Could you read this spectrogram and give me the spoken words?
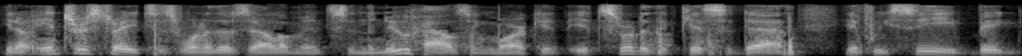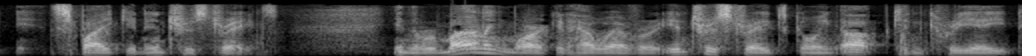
you know, interest rates is one of those elements in the new housing market. It's sort of the kiss of death if we see big spike in interest rates. In the remodeling market, however, interest rates going up can create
